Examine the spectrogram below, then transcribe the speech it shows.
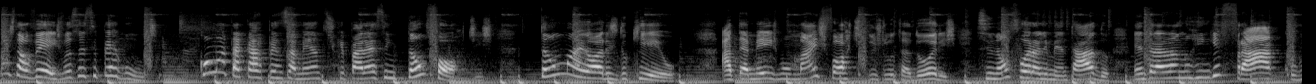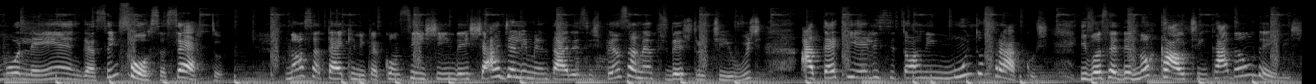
Mas talvez você se pergunte: como atacar pensamentos que parecem tão fortes, tão maiores do que eu? Até mesmo o mais forte dos lutadores, se não for alimentado, entrará no ringue fraco, molenga, sem força, certo? Nossa técnica consiste em deixar de alimentar esses pensamentos destrutivos até que eles se tornem muito fracos e você dê nocaute em cada um deles.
